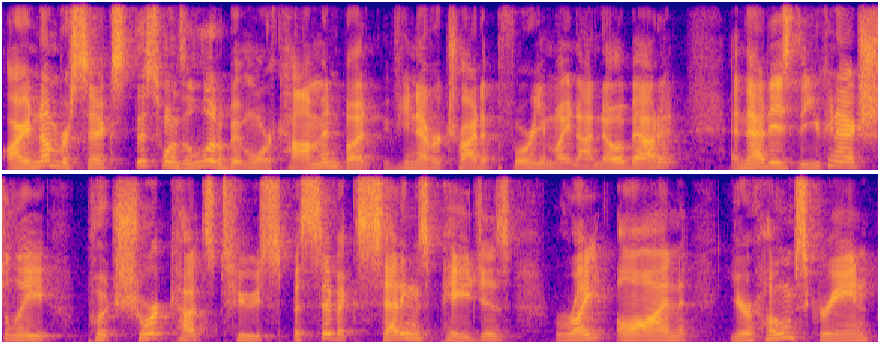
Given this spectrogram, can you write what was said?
All right, number six, this one's a little bit more common, but if you never tried it before, you might not know about it. And that is that you can actually put shortcuts to specific settings pages right on your home screen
